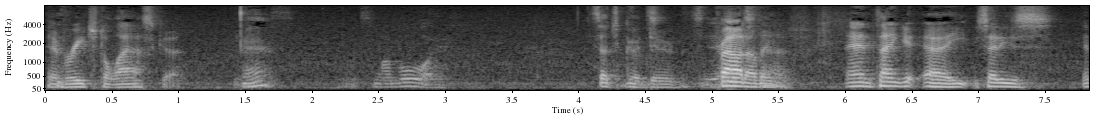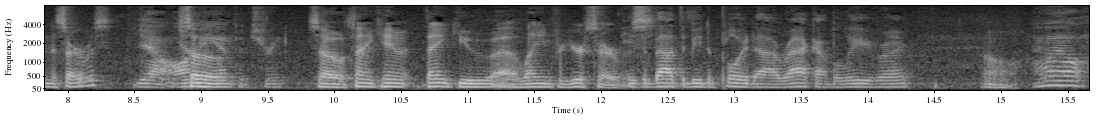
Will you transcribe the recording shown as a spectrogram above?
have reached Alaska. Yeah, That's my boy. such a good dude. Yeah. proud of him. Stuff. And thank uh, he said he's in the service. Yeah, Army So- infantry. So thank him, thank you, uh, Lane, for your service. He's about to be deployed to Iraq, I believe, right? Oh, Well,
